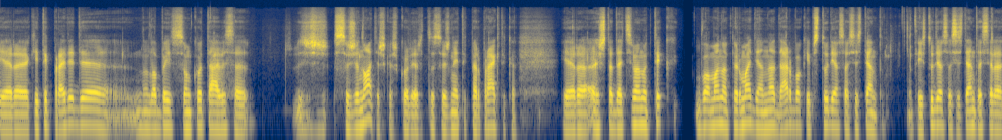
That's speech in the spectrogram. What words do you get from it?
Ir e, kai tik pradedi, nu, labai sunku tą visą sužinoti iš kažkur ir tu sužinai tik per praktiką. Ir aš tada atsimenu, tik buvo mano pirma diena darbo kaip studijos asistentų. Tai studijos asistentas yra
